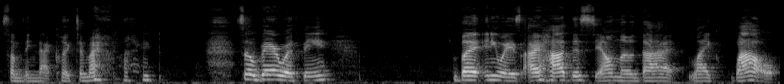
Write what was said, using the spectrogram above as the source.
something that clicked in my mind. so bear with me. But, anyways, I had this download that, like, wow,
